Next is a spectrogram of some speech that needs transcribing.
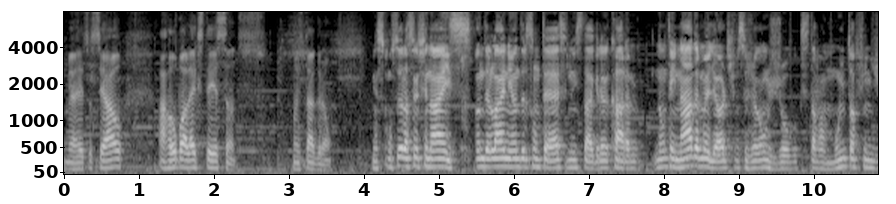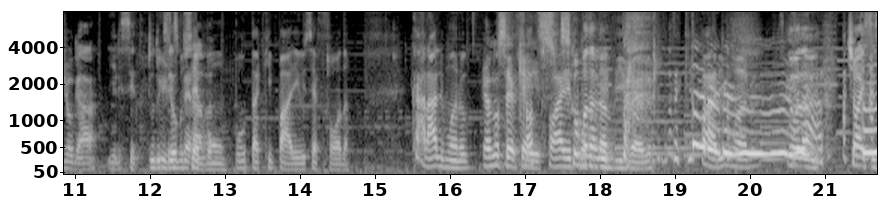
minha rede social, arroba Alex T. Santos, no Instagram. Minhas considerações finais, underline Anderson TS no Instagram, cara, não tem nada melhor do que você jogar um jogo que você estava muito afim de jogar e ele ser tudo E que o você jogo ser esperava. bom. Puta que pariu, isso é foda. Caralho, mano. Eu não sei o que é isso. Shots fired Desculpa, o Davi. velho. Puta que pariu, mano. Desculpa, Davi. Choices.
